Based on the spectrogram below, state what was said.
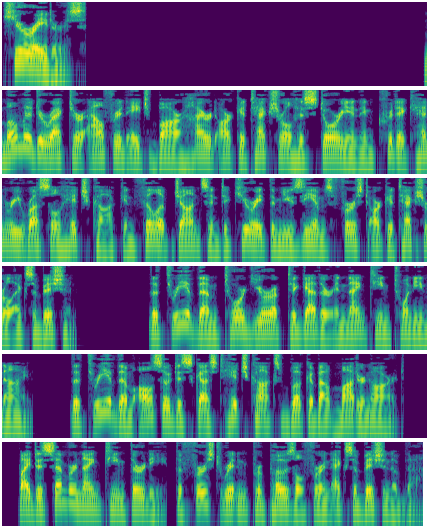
Curators MoMA director Alfred H. Barr hired architectural historian and critic Henry Russell Hitchcock and Philip Johnson to curate the museum's first architectural exhibition. The three of them toured Europe together in 1929. The three of them also discussed Hitchcock's book about modern art. By December 1930, the first written proposal for an exhibition of the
